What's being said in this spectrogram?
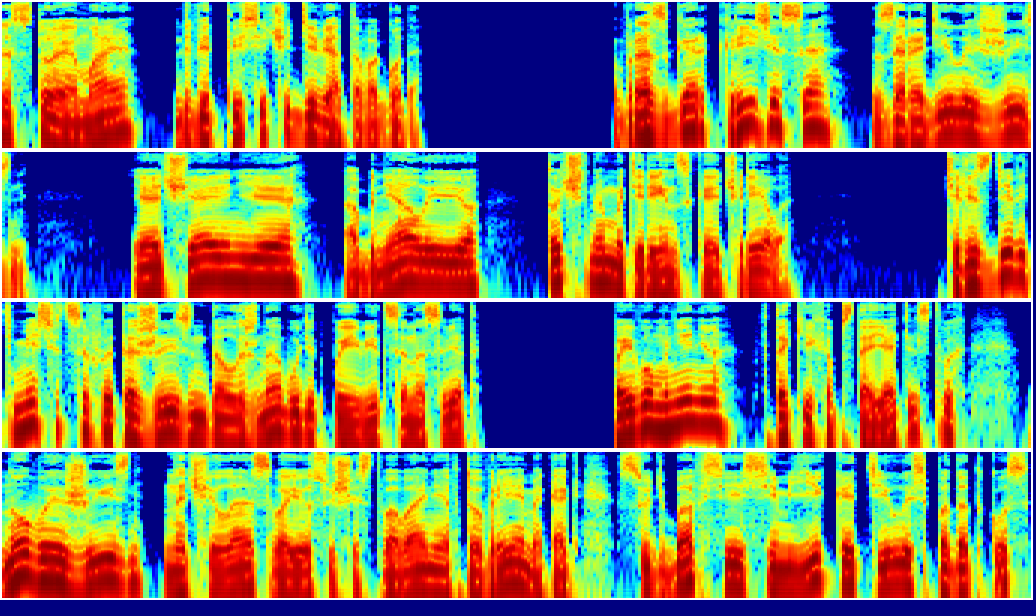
6 мая 2009 года. В разгар кризиса зародилась жизнь, и отчаяние обняло ее точно материнское чрево. Через девять месяцев эта жизнь должна будет появиться на свет. По его мнению, в таких обстоятельствах новая жизнь начала свое существование в то время, как судьба всей семьи катилась под откос.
